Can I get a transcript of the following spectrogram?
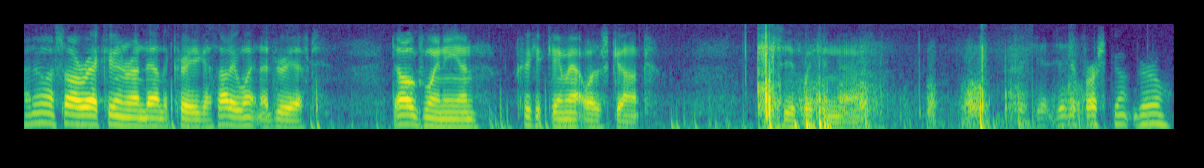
I know I saw a raccoon run down the creek. I thought he went in a drift. Dogs went in. Cricket came out with a skunk. Let's see if we can. Uh... Cricket, is it your first Skunk girl.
